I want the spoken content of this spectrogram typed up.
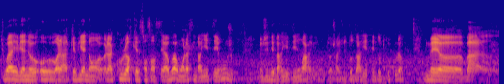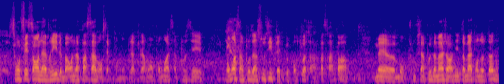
tu vois, elles viennent, voilà, qu'elles viennent en la couleur qu'elles sont censées avoir. Bon, là, c'est une variété rouge, mais j'ai des variétés noires, j'ai d'autres variétés, d'autres couleurs. Mais euh, bah, si on fait ça en avril, bah, on n'a pas ça avant septembre. Donc là, clairement, pour moi, ça me posait, pour moi, ça me pose un souci. Peut-être que pour toi, ça ne passera pas. Mais euh, bon, je trouve c'est un peu dommage d'avoir des tomates en automne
